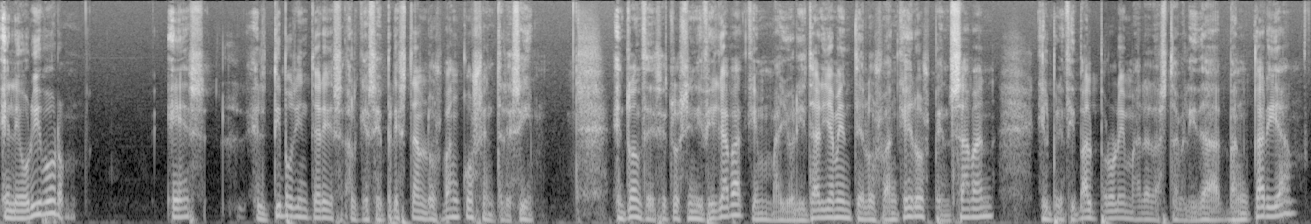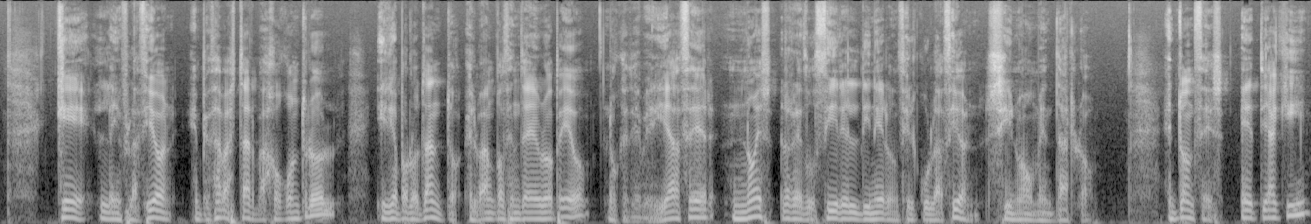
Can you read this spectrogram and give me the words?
El Euribor es el tipo de interés al que se prestan los bancos entre sí. Entonces, esto significaba que mayoritariamente los banqueros pensaban que el principal problema era la estabilidad bancaria, que la inflación empezaba a estar bajo control y que por lo tanto el Banco Central Europeo lo que debería hacer no es reducir el dinero en circulación, sino aumentarlo. Entonces, este aquí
